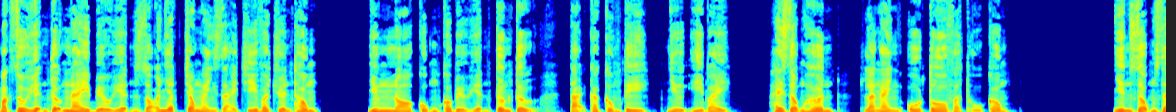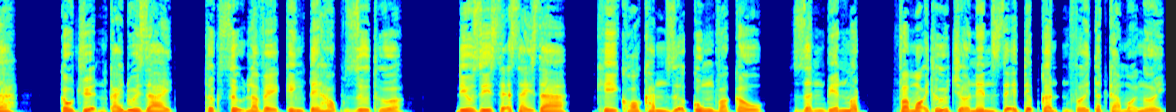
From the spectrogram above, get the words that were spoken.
Mặc dù hiện tượng này biểu hiện rõ nhất trong ngành giải trí và truyền thông, nhưng nó cũng có biểu hiện tương tự tại các công ty như eBay hay rộng hơn là ngành ô tô và thủ công. Nhìn rộng ra, câu chuyện cái đuôi dài thực sự là về kinh tế học dư thừa. Điều gì sẽ xảy ra khi khó khăn giữa cung và cầu dần biến mất và mọi thứ trở nên dễ tiếp cận với tất cả mọi người?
